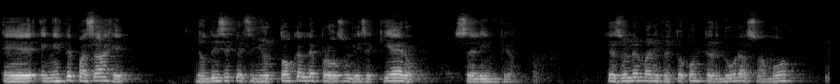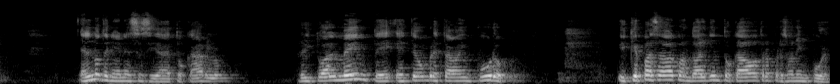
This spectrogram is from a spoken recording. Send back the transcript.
Eh, en este pasaje nos dice que el Señor toca al leproso y le dice, quiero, sé limpio. Jesús le manifestó con ternura su amor. Él no tenía necesidad de tocarlo. Ritualmente este hombre estaba impuro. ¿Y qué pasaba cuando alguien tocaba a otra persona impura?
